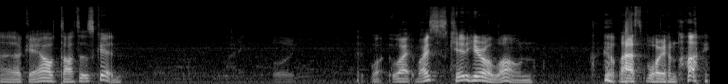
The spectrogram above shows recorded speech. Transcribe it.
Uh, okay, I'll talk to this kid. Why, why, is this kid here alone? Last boy in line.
